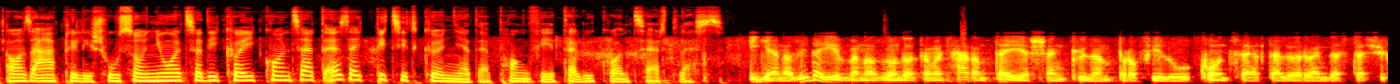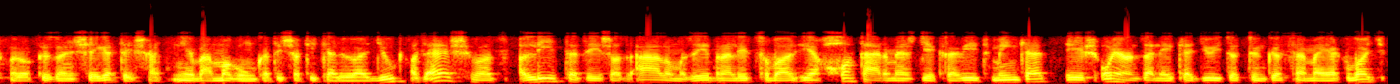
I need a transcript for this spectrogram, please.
az április 28-ai koncert, ez egy picit könnyedebb hangvételű koncert lesz. Igen, az idei évben azt gondoltam, hogy három teljesen külön profilú koncerttel örvendeztessük meg a közönséget, és hát nyilván magunkat is, akik előadjuk. Az első az a létezés, az álom, az ébrenlét, szóval ilyen határmesdjékre vitt minket, és olyan zenéket gyűjtöttünk össze, melyek vagy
